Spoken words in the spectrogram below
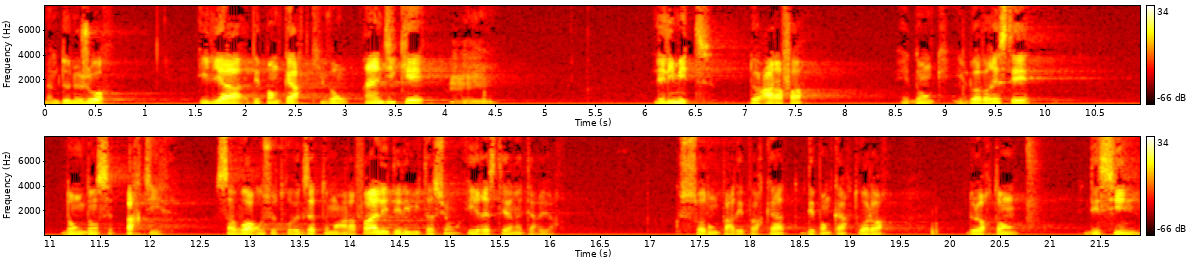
même de nos jours, il y a des pancartes qui vont indiquer les limites de Arafat, et donc ils doivent rester donc dans cette partie, savoir où se trouve exactement Arafat, les délimitations et y rester à l'intérieur. Que ce soit donc par des pancartes, des pancartes ou alors de leur temps des signes,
